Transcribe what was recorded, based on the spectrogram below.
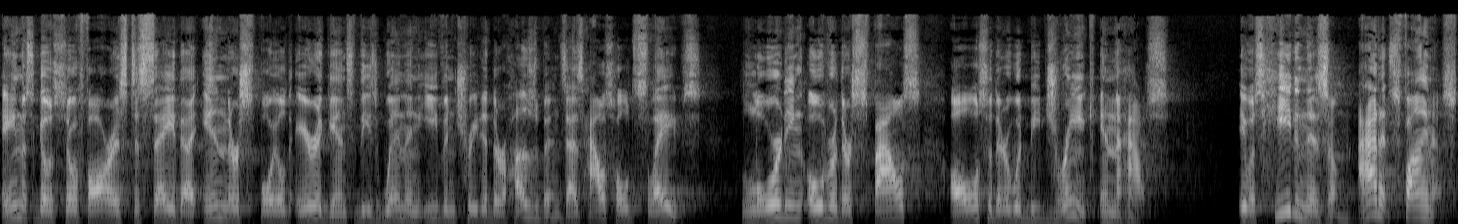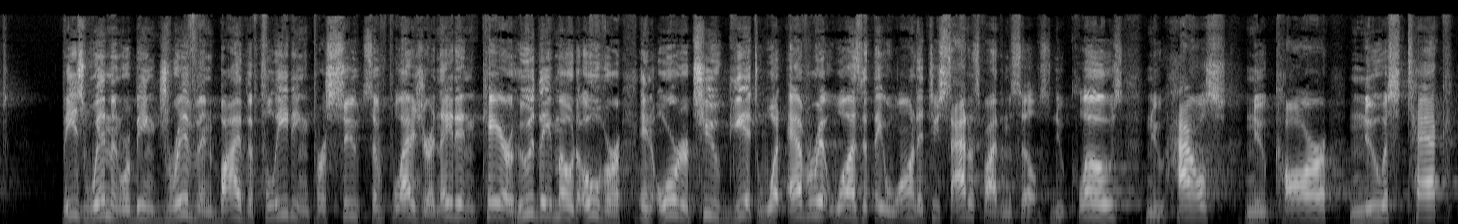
Amos goes so far as to say that in their spoiled arrogance, these women even treated their husbands as household slaves, lording over their spouse, all so there would be drink in the house. It was hedonism at its finest. These women were being driven by the fleeting pursuits of pleasure, and they didn't care who they mowed over in order to get whatever it was that they wanted to satisfy themselves new clothes, new house, new car, newest tech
